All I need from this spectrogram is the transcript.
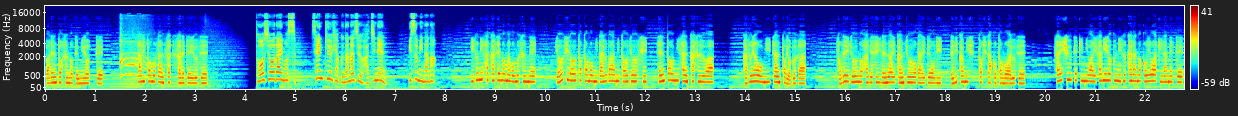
バレンドスの手によって、二人とも惨殺されているぜ。東証ダイモス、1978年、泉七。泉博士の孫娘、京志郎と共にガルバーに登場し、戦闘に参加するわ。和也をお兄ちゃんと呼ぶが、それ以上の激しい恋愛感情を抱いており、エリカに嫉妬したこともあるぜ。最終的には潔く自らの恋を諦めて、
